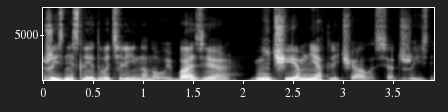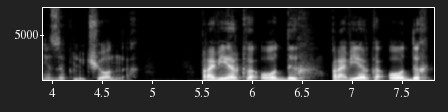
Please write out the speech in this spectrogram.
Жизнь исследователей на новой базе ничем не отличалась от жизни заключенных. Проверка, отдых, проверка, отдых,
